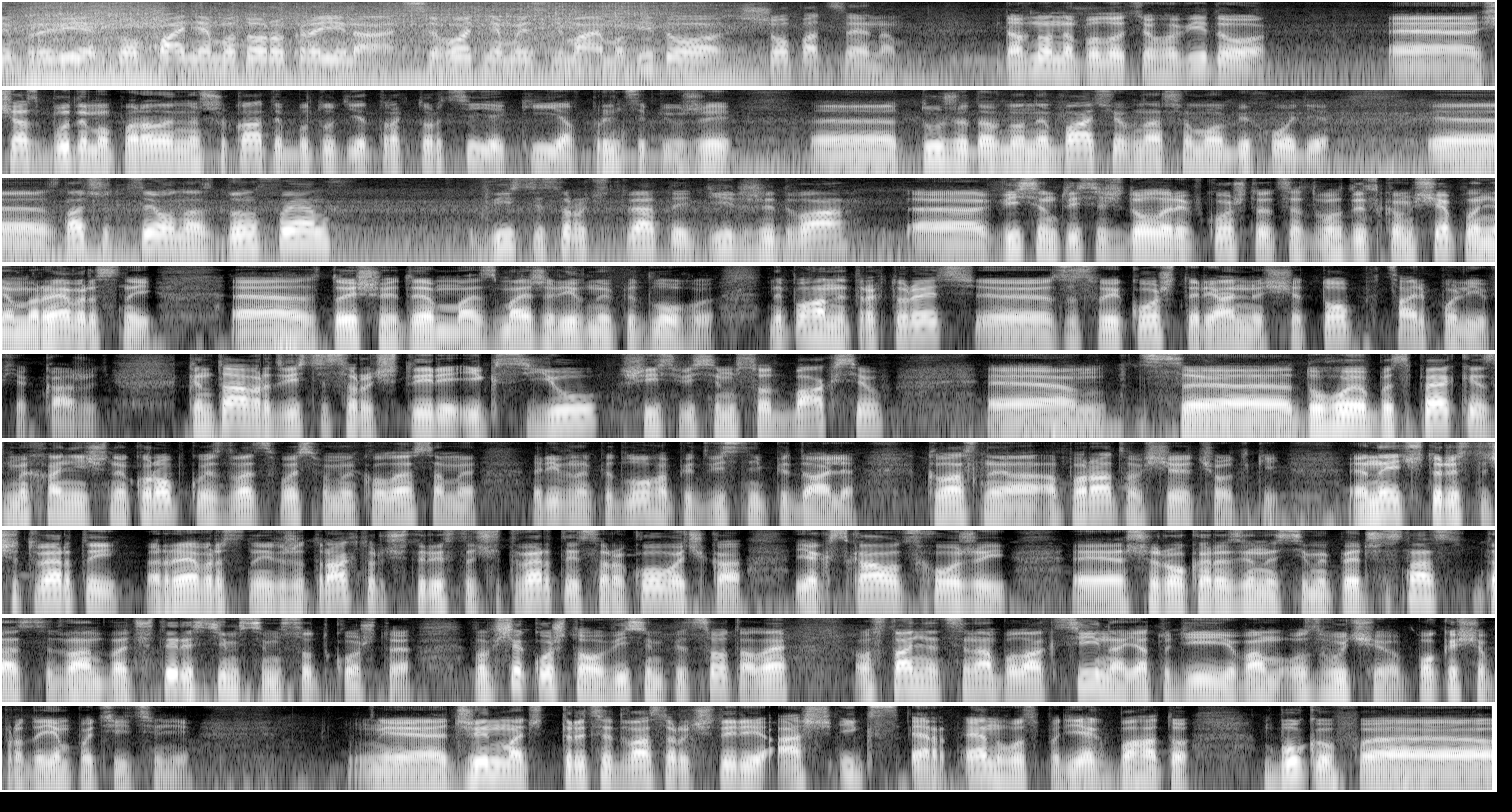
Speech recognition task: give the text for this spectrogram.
Всім привіт! Компанія Мотор Україна. Сьогодні ми знімаємо відео, що по ценам. Давно не було цього відео. Зараз будемо паралельно шукати, бо тут є тракторці, які я в принципі вже е, дуже давно не бачив в нашому обіході. Е, значить, це у нас Донфенг 244 DG2. Е, 8 тисяч доларів коштує це з двохдисковим щепленням, реверсний, е, той, що йде з майже рівною підлогою. Непоганий тракторець е, за свої кошти, реально ще топ, цар полів, як кажуть. Кентавр 244 XU, 6800 баксів. Е, З дугою безпеки, з механічною коробкою, з 28 колесами, рівна підлога, підвісні педалі. Класний апарат, взагалі чіткий. NA404, реверсний вже трактор, 404, 40 як скаут схожий, е, широка резина 7,5-16, 15,2 24, 7700 коштує. Взагалі коштував 8500, але остання ціна була акційна, я тоді її вам озвучую. Поки що продаємо по цій ціні. Джинма 3244 HXRN, господі, як багато букв е,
